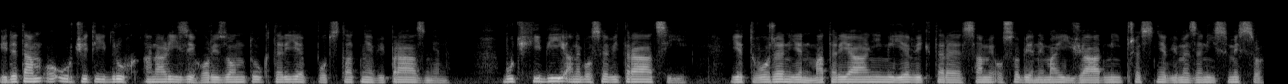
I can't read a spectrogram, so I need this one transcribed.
Jde tam o určitý druh analýzy horizontu, který je podstatně vyprázdněn. Buď chybí, anebo se vytrácí, je tvořen jen materiálními jevy, které sami o sobě nemají žádný přesně vymezený smysl.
